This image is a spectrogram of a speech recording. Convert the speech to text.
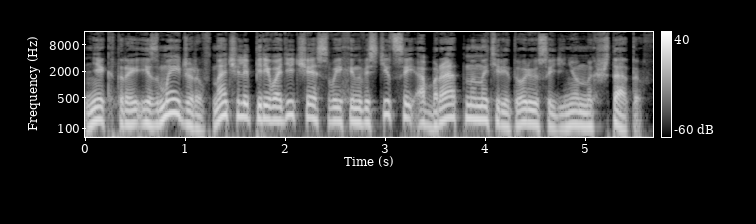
Некоторые из мейджеров начали переводить часть своих инвестиций обратно на территорию Соединенных Штатов.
